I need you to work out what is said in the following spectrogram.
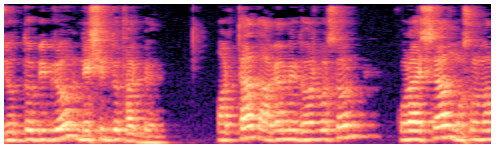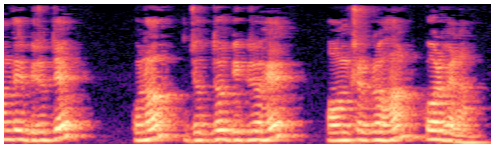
যুদ্ধ বিগ্রহ নিষিদ্ধ থাকবে। অর্থাৎ আগামী দশ বছর কোরাইশরা মুসলমানদের বিরুদ্ধে কোনো যুদ্ধ বিগ্রহে অংশগ্রহণ করবে না।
